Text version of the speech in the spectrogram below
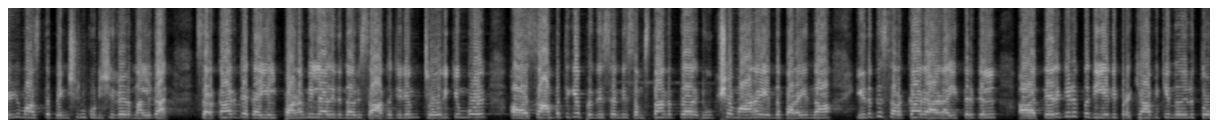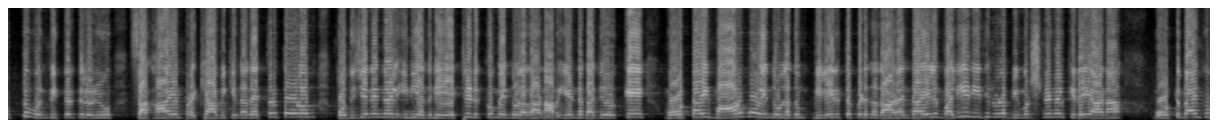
ഏഴു മാസത്തെ പെൻഷൻ കുടിശ്ശിക നൽകാൻ സർക്കാരിന്റെ കയ്യിൽ പണമില്ലാതിരുന്ന ഒരു സാഹചര്യം ചോദിക്കുമ്പോൾ സാമ്പത്തിക പ്രതിസന്ധി സംസ്ഥാനത്ത് രൂക്ഷമാണ് എന്ന് പറയുന്ന ഇടത് സർക്കാരാണ് ഇത്തരത്തിൽ തെരഞ്ഞെടുപ്പ് തീയതി പ്രഖ്യാപിക്കുന്നതിന് തൊട്ടു മുൻപ് ഇത്തരത്തിലൊരു സഹായം പ്രഖ്യാപിക്കുന്നത്. എത്രത്തോളം പൊതുജനങ്ങൾ ഇനി അതിനെ ഏറ്റെടുക്കും എന്നുള്ളതാണ് അറിയേണ്ടത്. അതൊക്കെ വോട്ടായി മാറുമോ എന്നുള്ളതും വിലയിരുത്തപ്പെടുന്നതാണ്. എന്തായാലും വലിയ രീതിയിലുള്ള വിമർശനങ്ങൾക്കിടെയാണ് വോട്ട് ബാങ്ക്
